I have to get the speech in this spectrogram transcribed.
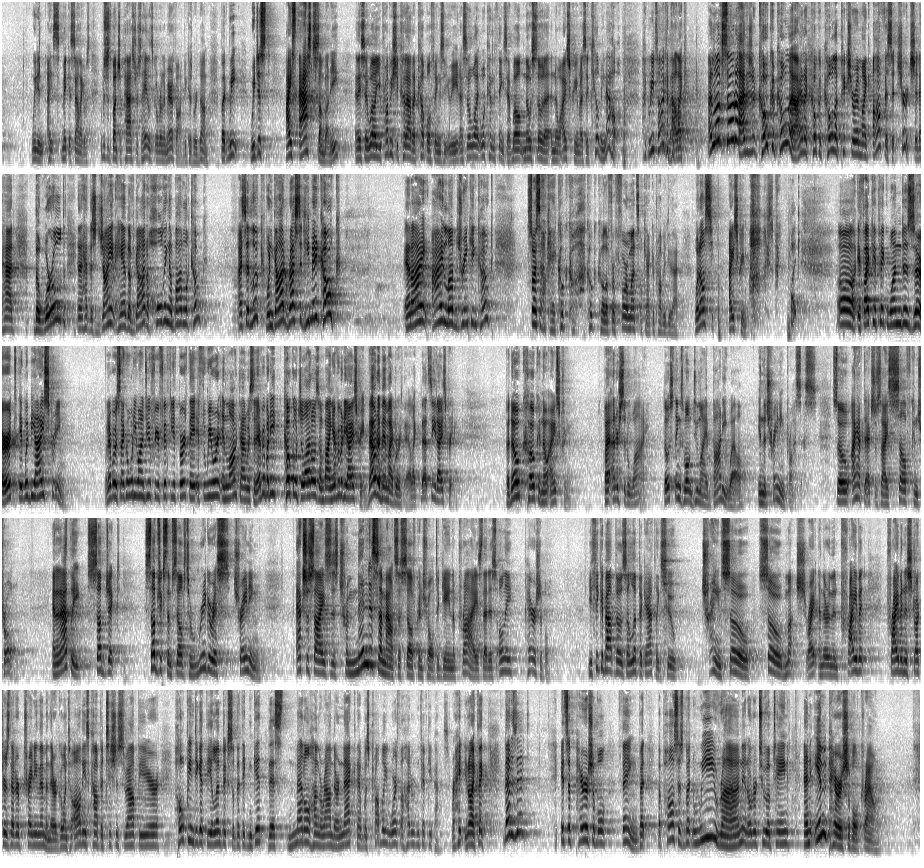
we didn't I make it sound like it was, it was just a bunch of pastors say, hey, let's go run a marathon because we're dumb. But we, we just, I asked somebody, and they said, well, you probably should cut out a couple things that you eat. And I said, well, what kind of things? They said, well, no soda and no ice cream. And I said, kill me now. Like, what are you talking about? Like, I love soda. I had Coca Cola. I had a Coca Cola picture in my office at church. It had the world, and it had this giant hand of God holding a bottle of Coke. I said, Look, when God rested, He made Coke. And I, I loved drinking Coke. So I said, okay, Coca Cola, Coca Cola for four months. Okay, I could probably do that. What else? Ice cream. Oh, ice cream. Like, oh, if I could pick one dessert, it would be ice cream. Whenever it was like, oh, what do you want to do for your 50th birthday? If we weren't in lockdown, we said, everybody, Cocoa Gelatos, I'm buying everybody ice cream. That would have been my birthday. Like, let's eat ice cream. But no Coke and no ice cream. But I understood why. Those things won't do my body well in the training process. So I have to exercise self control. And an athlete subject, subjects themselves to rigorous training, exercises tremendous amounts of self control to gain a prize that is only perishable. You think about those Olympic athletes who train so, so much, right? And they're in private, private instructors that are training them, and they're going to all these competitions throughout the year, hoping to get the Olympics so that they can get this medal hung around their neck that was probably worth 150 pounds, right? You know, like, like that is it. It's a perishable thing. But, but Paul says, but we run in order to obtain an imperishable crown,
